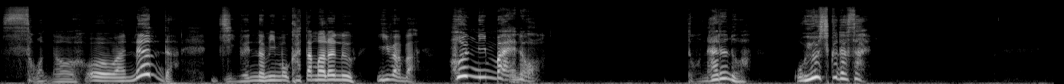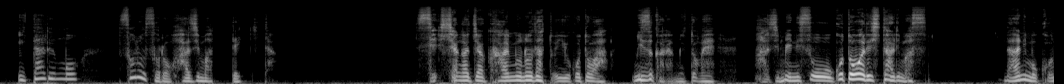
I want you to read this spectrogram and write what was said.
その方は何だ？自分の身も固まらぬいわば本人前の。となるのはおよしください。至るもそろそろ始まってきた。拙者が若輩者だということは自ら認め初めにそうお断りしてあります。何も好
